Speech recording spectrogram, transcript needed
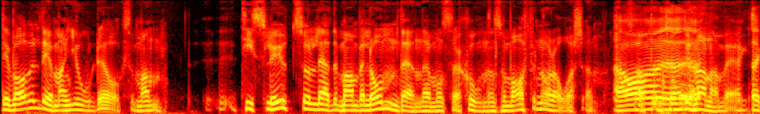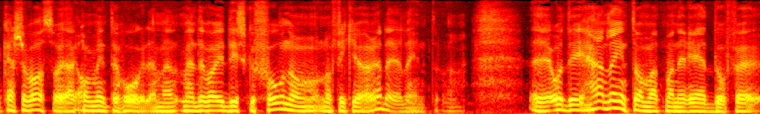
Det var väl det man gjorde också. Man, till slut så ledde man väl om den demonstrationen som var för några år sedan. Ja, så att de tog en annan väg. Det kanske var så, jag ja. kommer inte ihåg det. Men, men det var ju diskussion om de fick göra det eller inte. Eh, och det handlar inte om att man är rädd då för,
